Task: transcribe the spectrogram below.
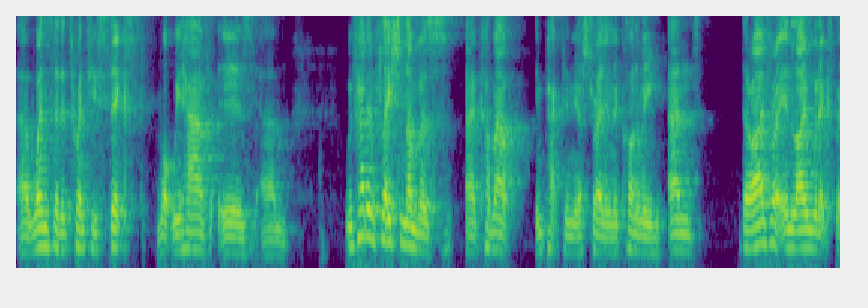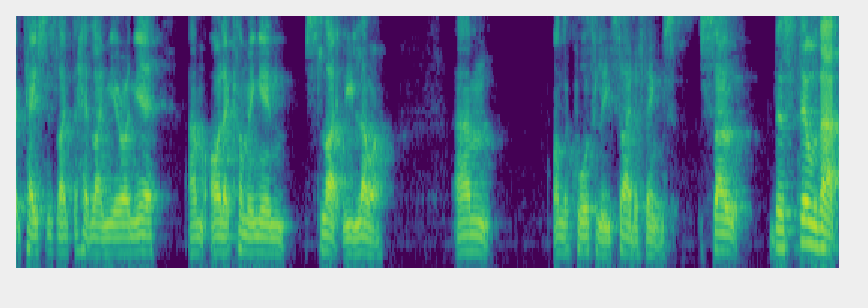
Uh, Wednesday, the 26th, what we have is um, we've had inflation numbers uh, come out impacting the Australian economy, and they're either in line with expectations, like the headline year on year, um, or they're coming in slightly lower um, on the quarterly side of things. So there's still that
